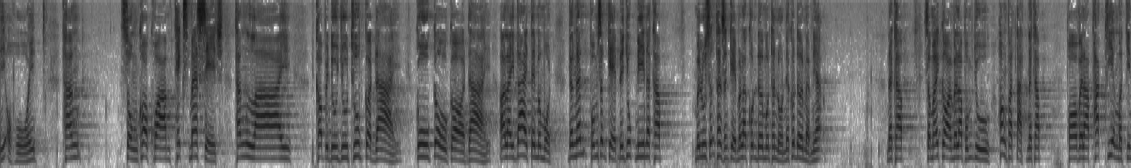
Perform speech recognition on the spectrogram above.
นี้ โอ้โหทั้งส่งข้อความ text message ทั้งไลน์เข้าไปดู YouTube ก็ได้ Google ก็ได้ อะไรได้เต็มไปหมด ดังนั้นผมสังเกตในยุคนี้นะครับ ไม่รู้ท่านสังเกตเวลาคนเดินบนถนนเนี่ยเขาเดินแบบเนี้ย นะครับ สมัยก่อนเวลาผมอยู่ห้องผ่าตัดนะครับ พอเวลาพักเที่ยงมากิน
